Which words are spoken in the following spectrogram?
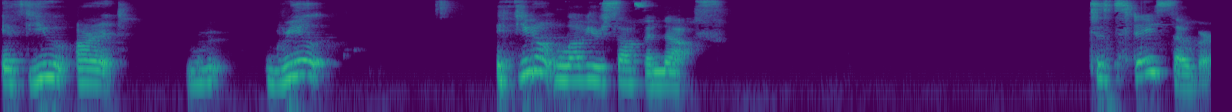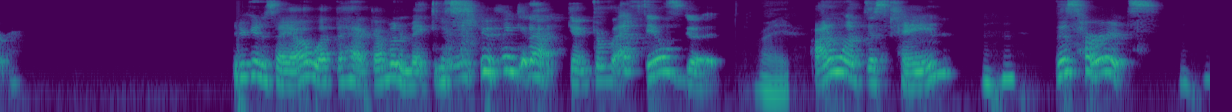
if you aren't real, if you don't love yourself enough to stay sober. You're going to say, oh, what the heck? I'm going to make an excuse and get out again because that feels good. Right. I don't want this pain. Mm-hmm. This hurts. Mm-hmm.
